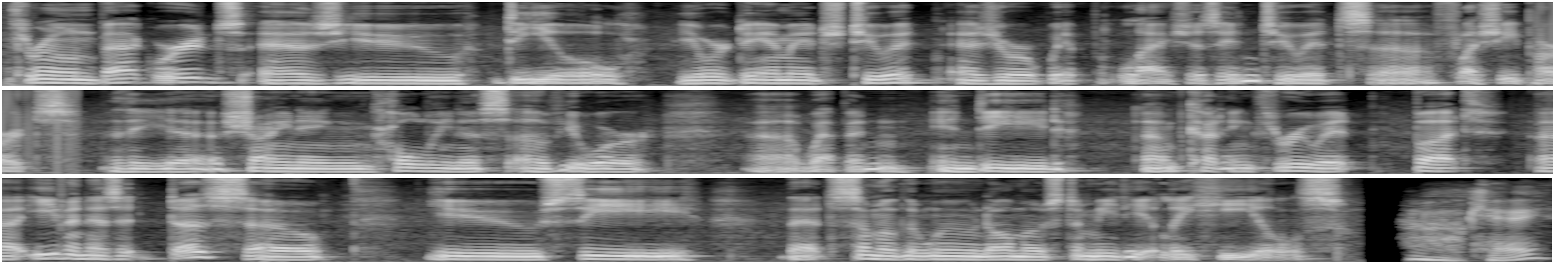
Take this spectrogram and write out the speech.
thrown backwards as you deal your damage to it as your whip lashes into its uh, fleshy parts. The uh, shining holiness of your uh, weapon, indeed, um, cutting through it. But uh, even as it does so, you see that some of the wound almost immediately heals. Okay.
